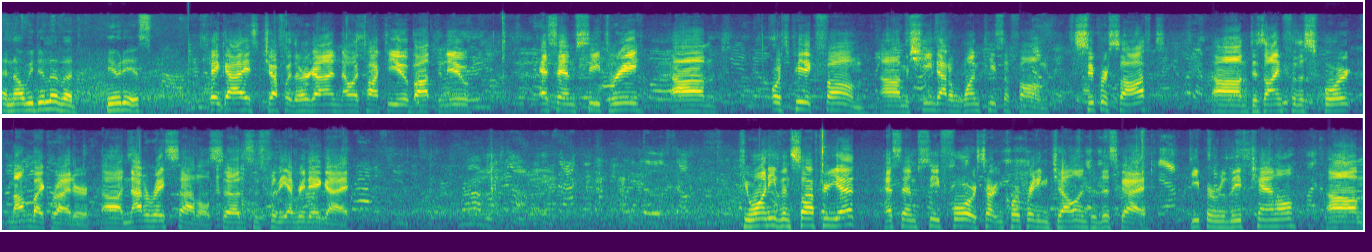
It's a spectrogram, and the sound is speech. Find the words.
and now we delivered. Here it is. Hey guys, Jeff with Ergon. I want to talk to you about the new SMC3 um, orthopedic foam, uh, machined out of one piece of foam. Super soft, um, designed for the sport mountain bike rider, uh, not a race saddle. So this is for the everyday guy. If you want even softer yet, SMC4, start incorporating gel into this guy. Deeper relief channel, um,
